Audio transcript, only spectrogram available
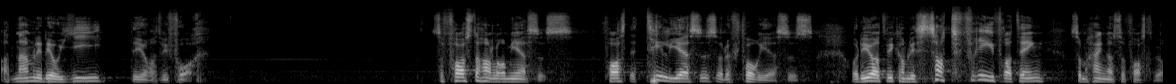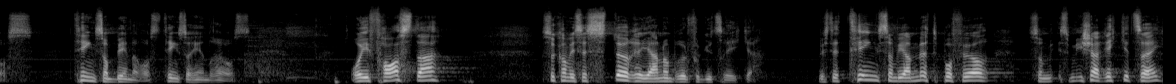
At nemlig det å gi, det gjør at vi får. Så faste handler om Jesus. Faste er til Jesus, og det er for Jesus. Og det gjør at vi kan bli satt fri fra ting som henger så fast ved oss. Ting som binder oss, ting som hindrer oss. Og i faste så kan vi se større gjennombrudd for Guds rike. Hvis det er ting som vi har møtt på før, som, som ikke har rikket seg,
